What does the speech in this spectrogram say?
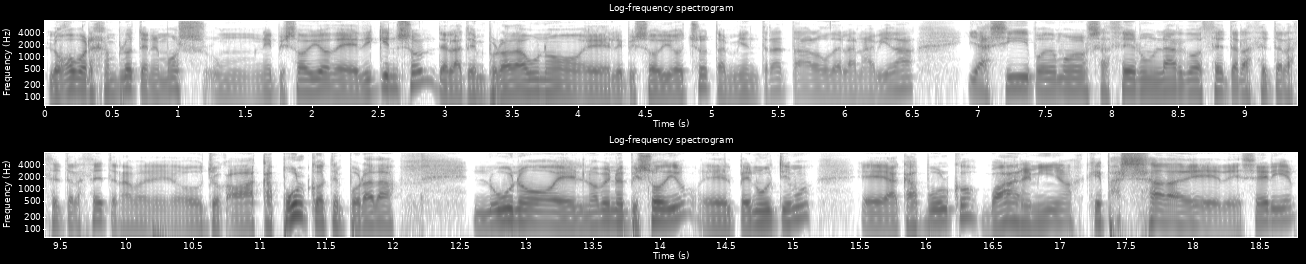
Luego, por ejemplo, tenemos un episodio de Dickinson, de la temporada 1, el episodio 8, también trata algo de la Navidad, y así podemos hacer un largo, etcétera, etcétera, etcétera, etcétera. Eh, O Acapulco, temporada 1, el noveno episodio, el penúltimo, eh, Acapulco, madre mía, qué pasada de, serie.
